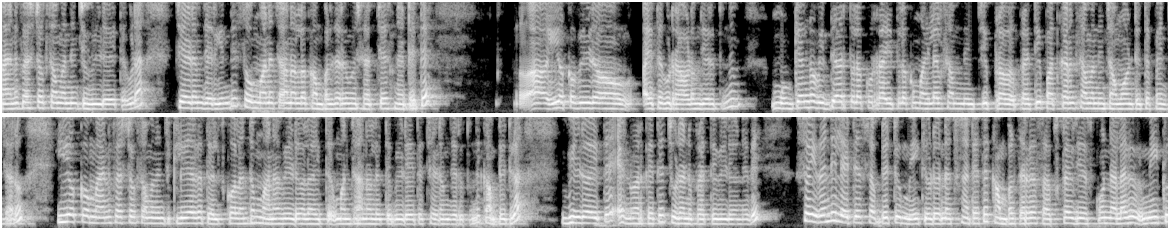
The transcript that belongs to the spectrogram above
మేనిఫెస్టోకి సంబంధించి వీడియో అయితే కూడా చేయడం జరిగింది. సో మన ఛానల్లో కంపల్సరీగా మీరు సెర్చ్ చేసినట్టయితే ఈ యొక్క వీడియో అయితే కూడా రావడం జరుగుతుంది. ముఖ్యంగా విద్యార్థులకు రైతులకు మహిళలకు సంబంధించి ప్ర ప్రతి పథకానికి సంబంధించి అమౌంట్ అయితే పెంచారు. ఈ యొక్క మేనిఫెస్టోకి సంబంధించి క్లియర్గా తెలుసుకోవాలంటే మన వీడియోలో అయితే మన ఛానల్ అయితే వీడియో అయితే చేయడం జరుగుతుంది. కంప్లీట్గా వీడియో అయితే ఎండ్ వరకు అయితే చూడండి ప్రతి వీడియో అనేది. సో ఇదండి లేటెస్ట్ అప్డేట్. మీకు వీడియో నచ్చినట్టయితే కంపల్సరీగా సబ్స్క్రైబ్ చేసుకోండి. అలాగే మీకు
